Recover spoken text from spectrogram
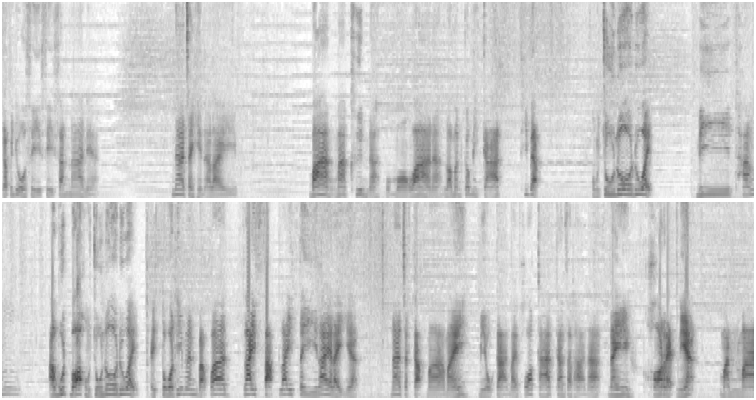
กับ WOC ซีซั่นหน้าเนี่ย น่าจะเห็นอะไรบ้างมากขึ้นนะ ผมมองว่านะ แล้วมันก็มีการ์ดที่แบบของจูโน่ด้วย มีทั้งอาวุธบอสของจูโน่ด้วย ไอตัวที่มันแบบว่าไล่สับ ไล่ตี ไล่อะไรอย่างเงี้ย น่าจะกลับมาไหม มีโอกาสไหม เพราะว่าการ์ดการสถานะ ในคอร์เรตเนี้ย มันมา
